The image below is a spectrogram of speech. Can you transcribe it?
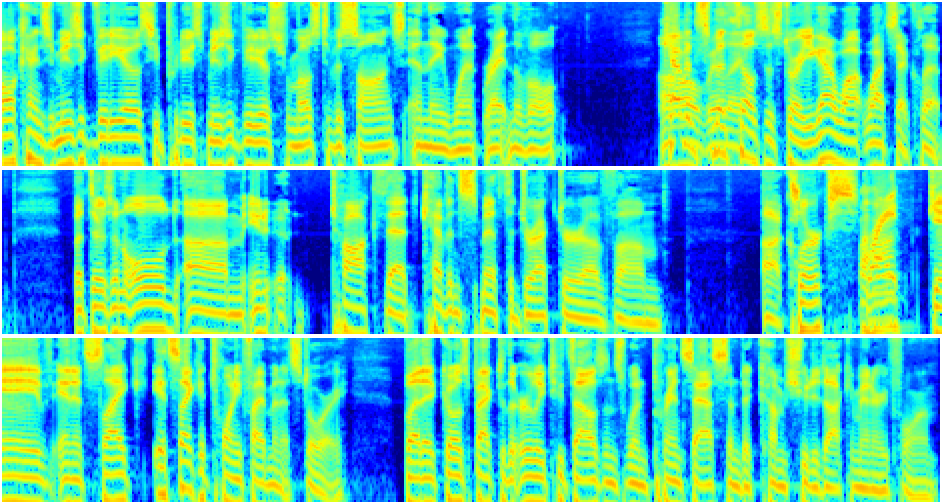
all kinds of music videos. He produced music videos for most of his songs, and they went right in the vault. Kevin Oh, Smith really? tells the story. You got to wa- watch that clip. But there's an old um, in- talk that Kevin Smith, the director of um, uh, Clerks, Right. gave, and it's like it's like a 25 minute story. But it goes back to the early 2000s when Prince asked him to come shoot a documentary for him,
